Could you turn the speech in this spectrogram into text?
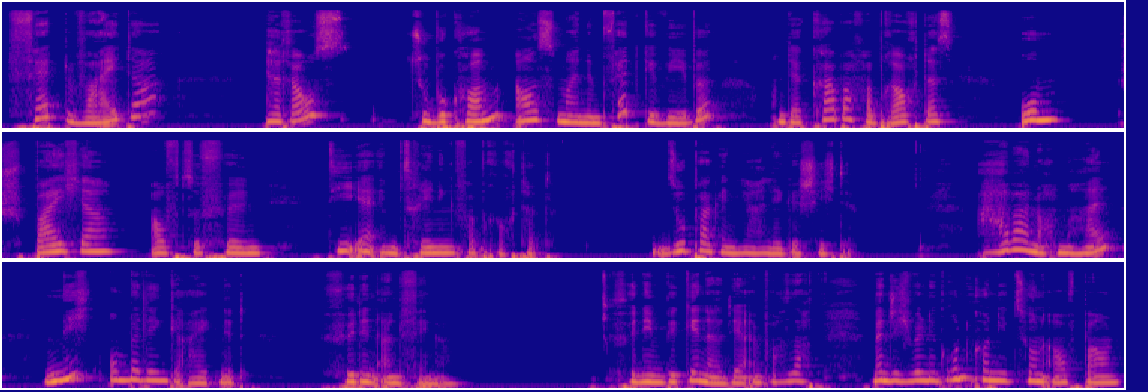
Fett weiter herauszubekommen aus meinem Fettgewebe und der Körper verbraucht das, um Speicher aufzufüllen, die er im Training verbraucht hat. Super geniale Geschichte aber nochmal nicht unbedingt geeignet für den Anfänger. Für den Beginner, der einfach sagt, Mensch, ich will eine Grundkondition aufbauen,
